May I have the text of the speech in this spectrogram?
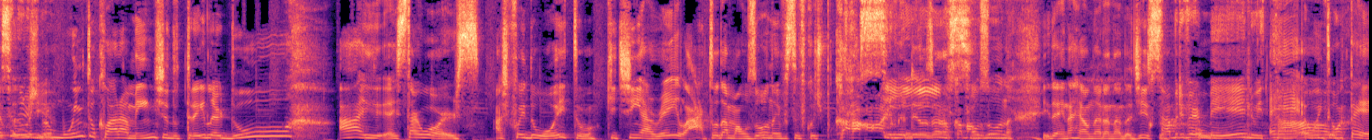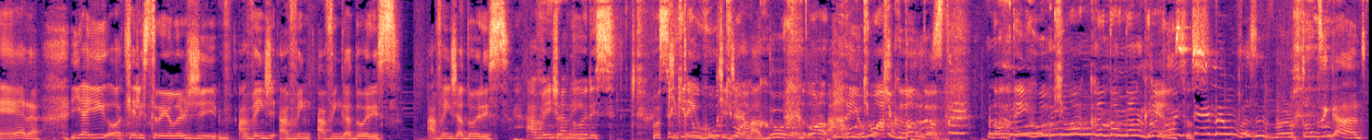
energia. lembro muito claramente do trailer do. É Star Wars. Acho que foi do 8, que tinha a Ray lá, toda malzona, e você ficou tipo, caralho, sim, meu Deus, ela fica malzona. E daí, na real, não era nada disso. Sabre vermelho ou, e é, tal. Ou então até era. E aí, aqueles trailers de Aveng Aven Avengadores. Avengadores. Avengadores. Você que tem o Hulk, Hulk de armadura? O, o, Ai, Hulk, o Hulk Wakanda. Não tem Hulk Wakanda não, crianças. Não, ter, não, vocês foram todos enganados.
